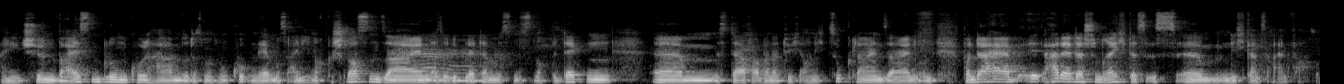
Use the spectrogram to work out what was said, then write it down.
einen schönen weißen Blumenkohl haben, so dass man muss gucken, der muss eigentlich noch geschlossen sein, ah. also die Blätter müssen es noch bedecken. Ähm, es darf aber natürlich auch nicht zu klein sein und von daher äh, hat er da schon recht, das ist ähm, nicht ganz einfach so.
